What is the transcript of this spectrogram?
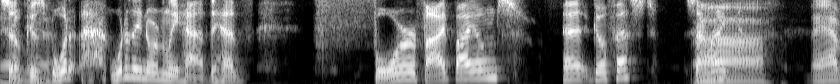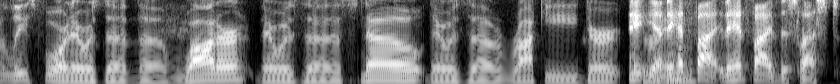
so because yeah. what what do they normally have they have four or five biomes at GoFest is that right Uh, They have at least four. There was the the water, there was the snow, there was the rocky dirt. They, yeah they had five they had five this last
